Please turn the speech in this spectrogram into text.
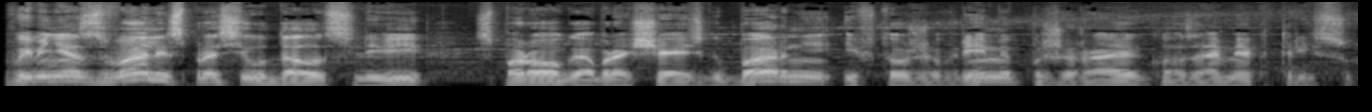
«Вы меня звали?» — спросил Даллас Леви, с порога обращаясь к Барни и в то же время пожирая глазами актрису.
